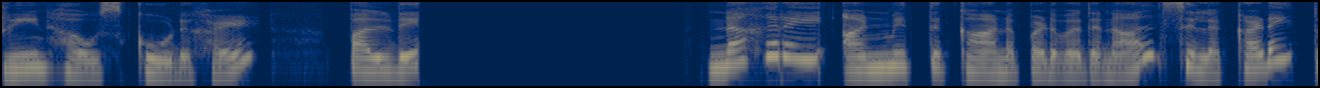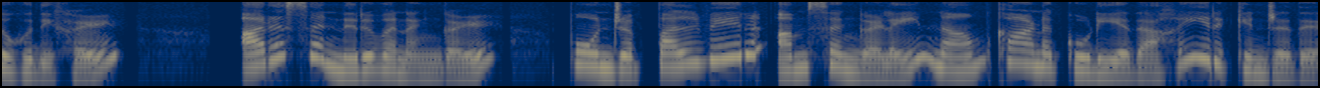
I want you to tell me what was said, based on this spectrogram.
கிரீன்ஹவுஸ் கூடுகள் பல்வே நகரை அண்மித்துக் காணப்படுவதனால் சில கடைத் தொகுதிகள் அரச நிறுவனங்கள் போன்ற பல்வேறு அம்சங்களை நாம் காணக்கூடியதாக இருக்கின்றது.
